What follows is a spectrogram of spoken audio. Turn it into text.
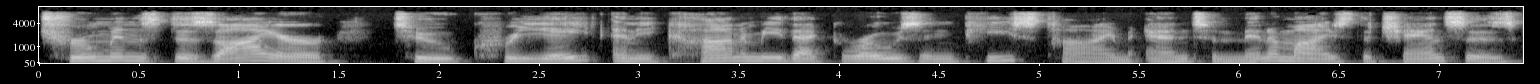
Truman's desire to create an economy that grows in peacetime and to minimize the chances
